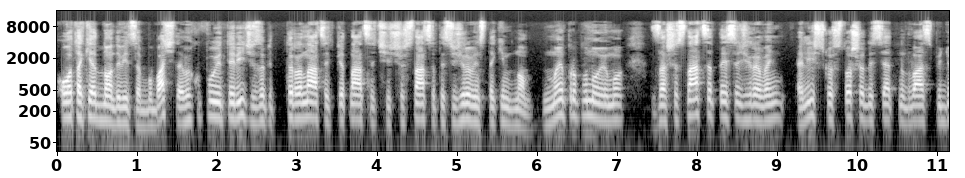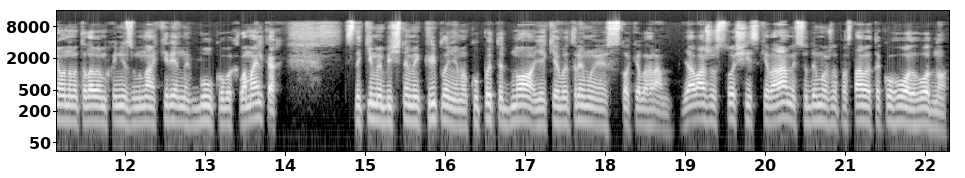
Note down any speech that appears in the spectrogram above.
Отаке дно, дивіться, бо бачите, ви купуєте річ за 13, 15 чи 16 тисяч гривень з таким дном. Ми пропонуємо за 16 тисяч гривень ліжко 160 на 2 з підйомним металевим механізмом на кірінних булкових ламельках з такими бічними кріпленнями купити дно, яке витримує 100 кг. Я важу 106 кг, і сюди можна поставити кого угодно.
